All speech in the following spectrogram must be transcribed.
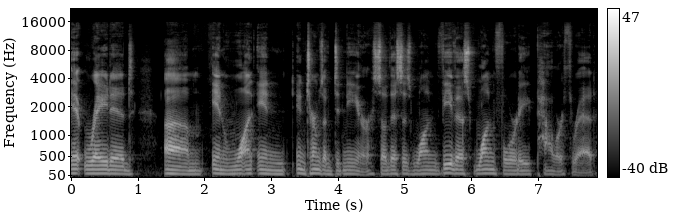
it rated um, in one in in terms of denier. So this is one Veevus 140 power thread,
